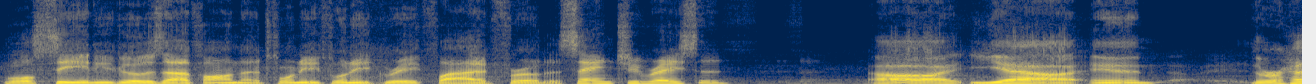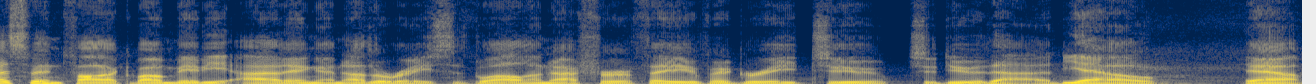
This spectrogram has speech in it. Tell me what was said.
we'll see he goes up on the 2023 flag for the same two races. Uh, yeah. And there has been talk about maybe adding another race as well. I'm not sure if they've agreed to, to do that. Yeah. Yeah.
